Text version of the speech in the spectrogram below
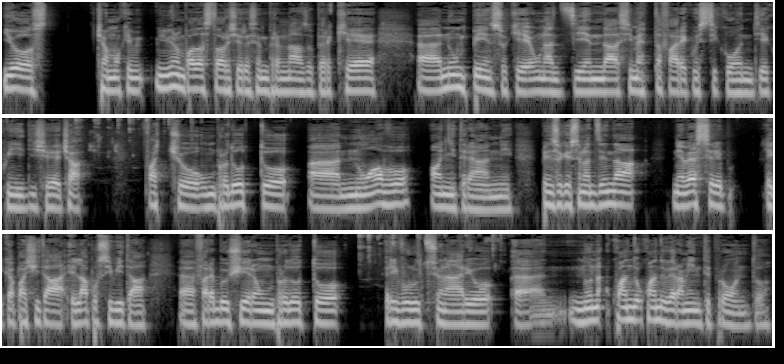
io diciamo che mi viene un po' da storcere sempre il naso perché eh, non penso che un'azienda si metta a fare questi conti e quindi dice, cioè, faccio un prodotto eh, nuovo ogni tre anni. Penso che se un'azienda ne avesse le, le capacità e la possibilità, eh, farebbe uscire un prodotto rivoluzionario eh, non, quando, quando, è veramente pronto.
